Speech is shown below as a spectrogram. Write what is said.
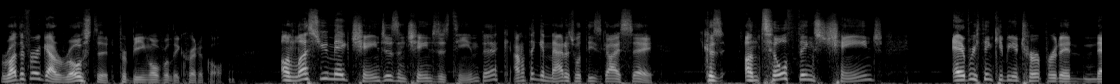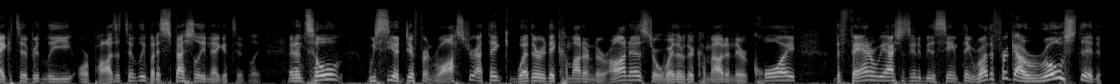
Rutherford got roasted for being overly critical. Unless you make changes and change his team, Bik, I don't think it matters what these guys say. Because until things change, everything can be interpreted negatively or positively, but especially negatively. And until we see a different roster, I think whether they come out and they're honest or whether they come out and they're coy, the fan reaction is going to be the same thing. Rutherford got roasted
